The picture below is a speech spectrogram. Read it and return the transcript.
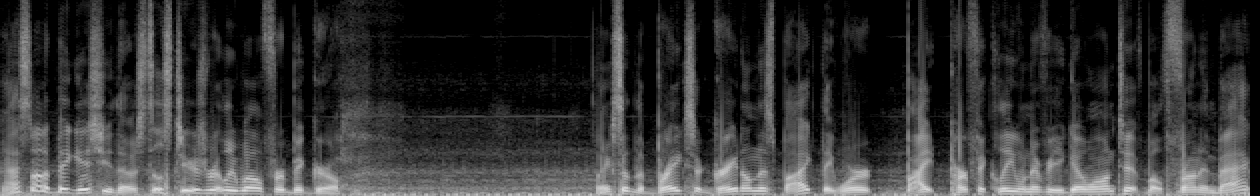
That's not a big issue though. It still steers really well for a big girl. Like I said, the brakes are great on this bike. They work bite perfectly whenever you go onto it, both front and back.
